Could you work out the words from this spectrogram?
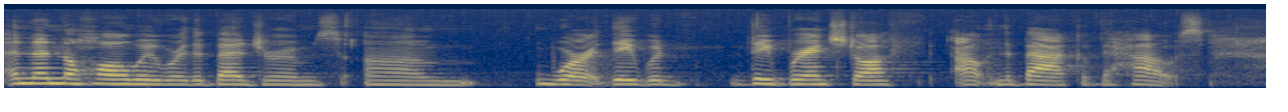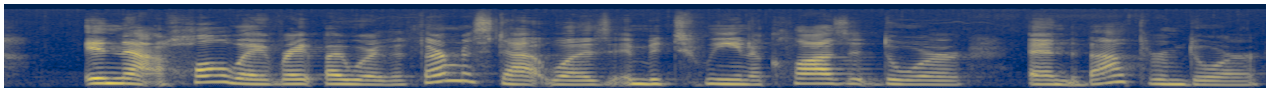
and then the hallway where the bedrooms um, were. They would they branched off out in the back of the house. In that hallway, right by where the thermostat was, in between a closet door and the bathroom door,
